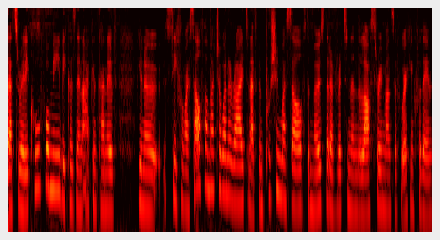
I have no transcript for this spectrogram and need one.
that's really cool for me because then I can kind of, you know, see for myself how much I want to write. And I've been pushing myself. The most that I've written in the last three months of working for them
